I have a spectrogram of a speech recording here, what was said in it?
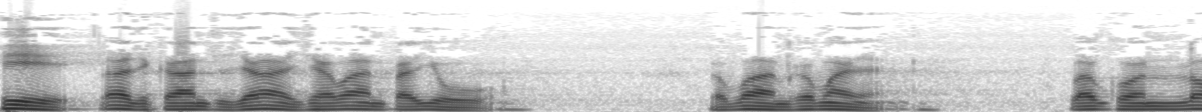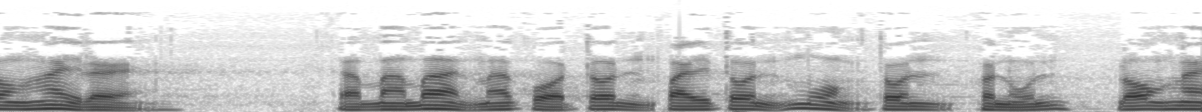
ที่ราชการจะย้ายชาวบ้านไปอยู่ชาวบ้านก็ไม่บางคนร้องไห้เลย กลับมาบ้านมากอดต้นไปต้นม่วงต้นขนุนร้องไห้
